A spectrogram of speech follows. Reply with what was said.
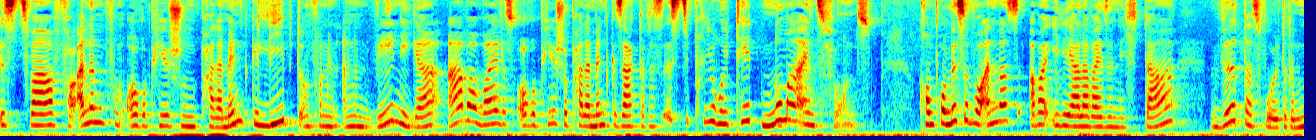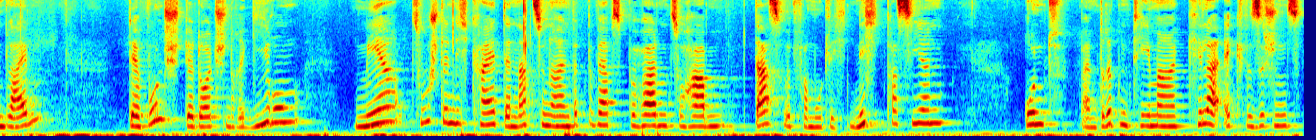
ist zwar vor allem vom Europäischen Parlament geliebt und von den anderen weniger, aber weil das Europäische Parlament gesagt hat, das ist die Priorität Nummer eins für uns. Kompromisse woanders, aber idealerweise nicht da, wird das wohl drin bleiben. Der Wunsch der deutschen Regierung, mehr Zuständigkeit der nationalen Wettbewerbsbehörden zu haben, das wird vermutlich nicht passieren. Und beim dritten Thema Killer Acquisitions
